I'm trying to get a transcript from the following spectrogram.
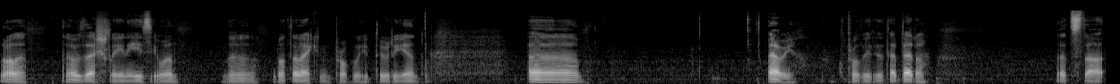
Well then, that was actually an easy one. Uh, not that I can probably do it again. Um, oh, we probably did that better. Let's start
